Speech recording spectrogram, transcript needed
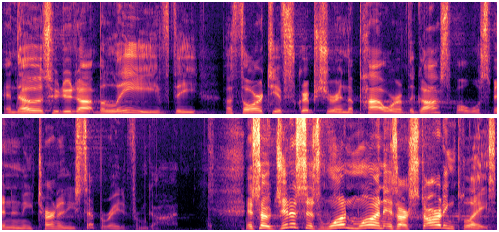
And those who do not believe the authority of Scripture and the power of the gospel will spend an eternity separated from God. And so Genesis 1 1 is our starting place.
